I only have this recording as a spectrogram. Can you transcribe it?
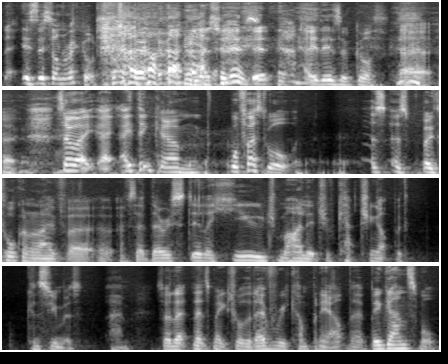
is this on record? yes, it is. it, it is, of course. Uh, uh, so I, I, I think, um, well, first of all, as, as both Håkon and I have, uh, have said, there is still a huge mileage of catching up with consumers. Um, so let, us make sure that every company out there, big and small,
